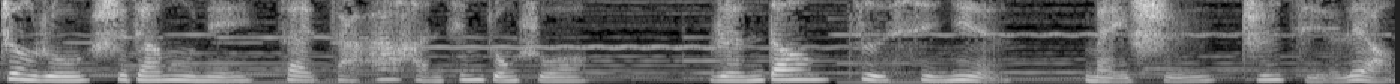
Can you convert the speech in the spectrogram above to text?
正如释迦牟尼在《杂阿含经》中说：“人当自细念，美食知节量，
